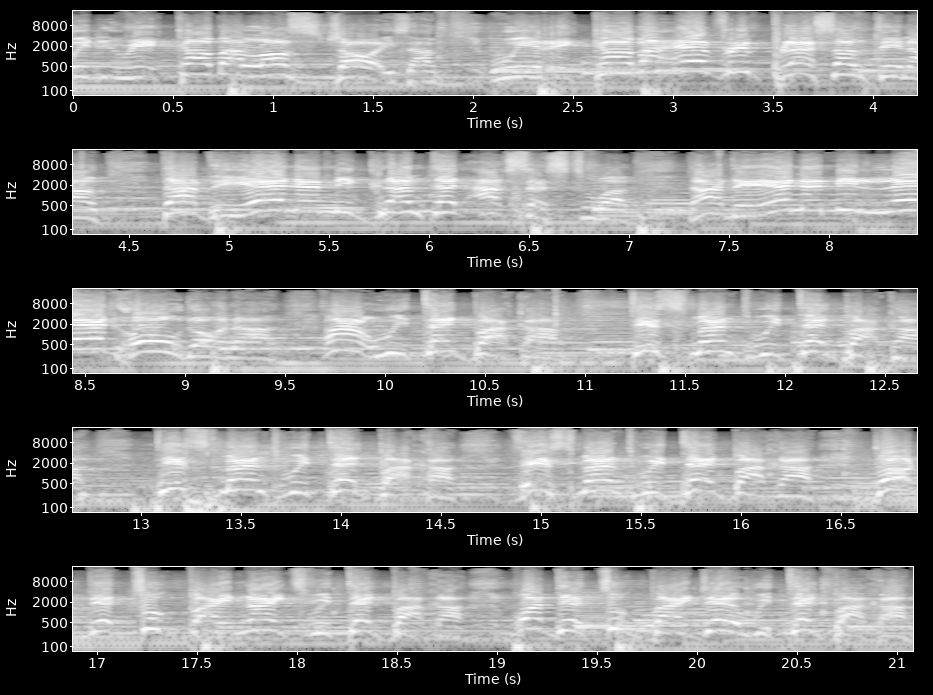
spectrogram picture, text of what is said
we recover lost joys, we recover every pleasant thing that the enemy granted access to, that the enemy laid hold on. We take back. Uh, this month we take back. Uh, this month we take back. Uh, this month we take back. Uh, what they took by night we take back. Uh, what they took by day we take back. Uh,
